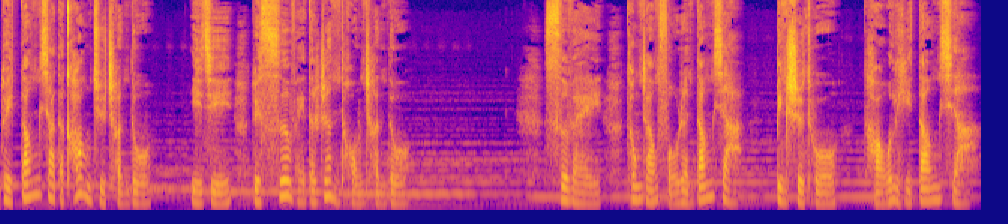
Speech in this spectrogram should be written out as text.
对当下的抗拒程度，以及对思维的认同程度。思维通常否认当下。并试图逃离当下。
